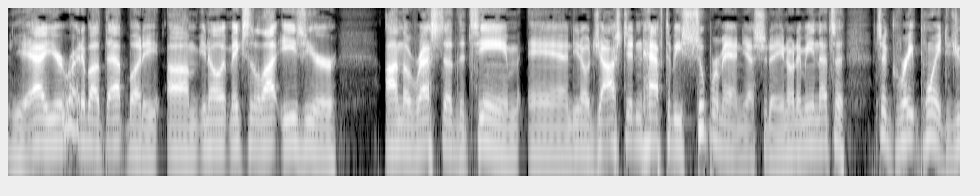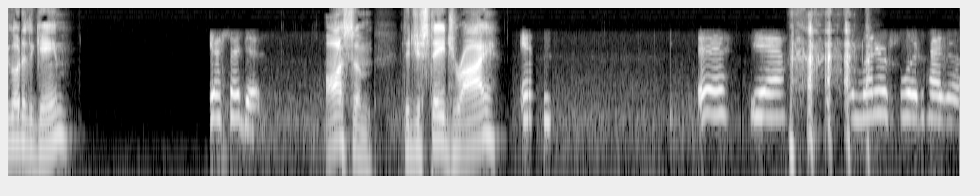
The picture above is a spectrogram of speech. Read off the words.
Yeah, you're right about that, buddy. Um, you know, it makes it a lot easier on the rest of the team. And you know, Josh didn't have to be Superman yesterday. You know what I mean? That's a that's a great point. Did you go to the game? Yes, I did. Awesome. Did you stay dry? And eh, yeah. and Leonard Floyd had a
